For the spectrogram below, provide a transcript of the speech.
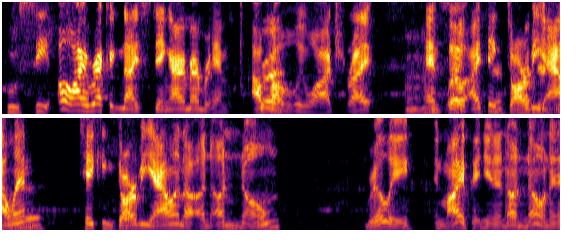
who see, oh, I recognize Sting, I remember him. I'll right. probably watch, right? Mm-hmm. And so right. I think Darby Allin taking Darby Allin, a, an unknown, really, in my opinion, an unknown, and,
